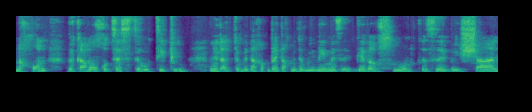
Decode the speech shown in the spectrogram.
נכון וכמה הוא חוצה סטריאוטיפים. אני יודעת שאתם בטח, בטח מדמיינים איזה גבר חנון כזה, ביישן,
